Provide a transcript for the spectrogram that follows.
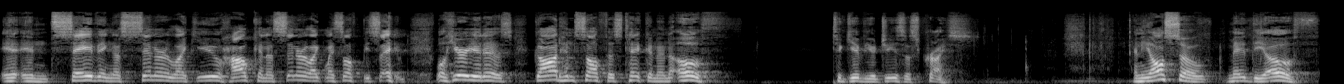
in, in saving a sinner like you, how can a sinner like myself be saved? Well, here it is. God himself has taken an oath to give you Jesus Christ. And he also made the oath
